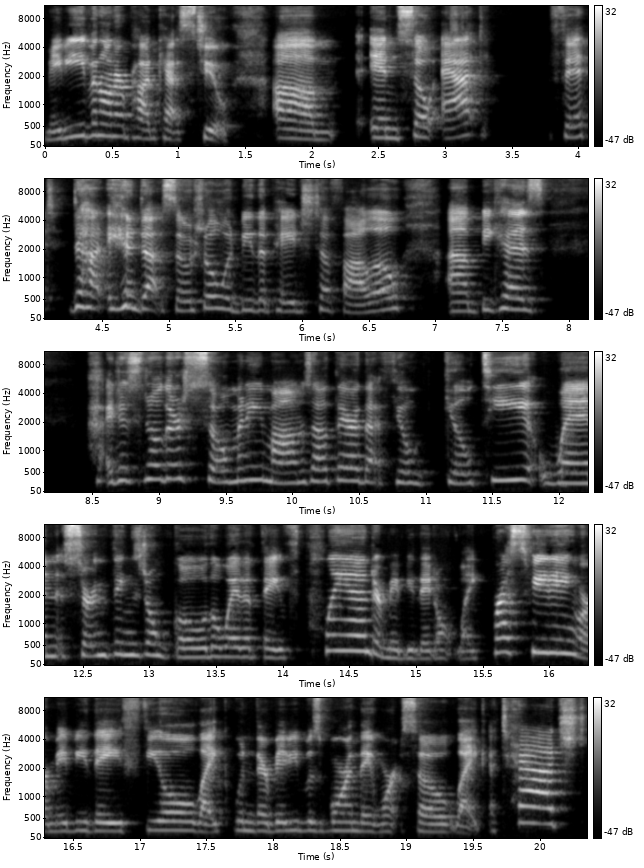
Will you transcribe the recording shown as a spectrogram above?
maybe even on our podcast too. Um, and so at fit.and.social would be the page to follow um, because I just know there's so many moms out there that feel guilty when certain things don't go the way that they've planned, or maybe they don't like breastfeeding, or maybe they feel like when their baby was born, they weren't so like attached,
